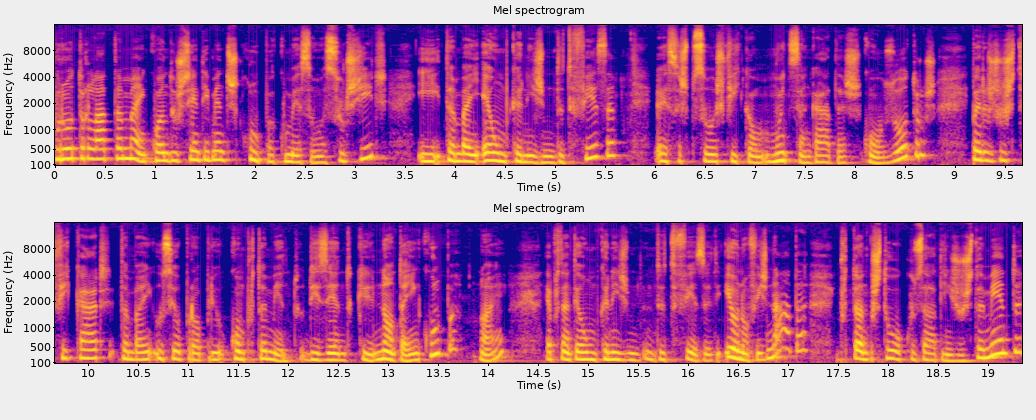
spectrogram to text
Por outro lado, também, quando os sentimentos de culpa começam a surgir, e também é um mecanismo de defesa, essas pessoas ficam muito zangadas com os outros para justificar também o seu próprio comportamento, dizendo que não têm culpa, não é? É, portanto, é um mecanismo de defesa. De, eu não fiz nada, portanto, estou acusado injustamente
